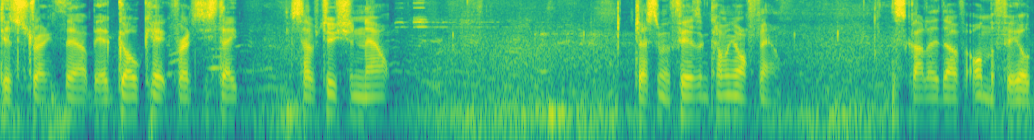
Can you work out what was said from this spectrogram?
Good strength there. Be a goal kick for NC State. Substitution now. Justin McPherson coming off now. The Skylar Dove on the field.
